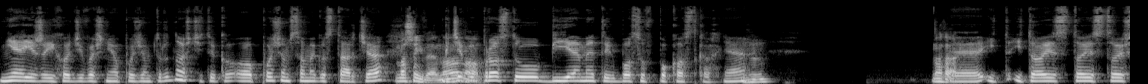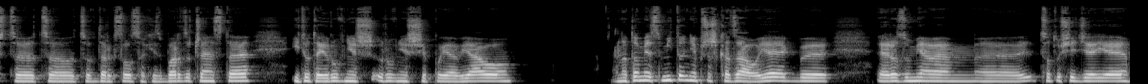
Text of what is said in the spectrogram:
Nie jeżeli chodzi właśnie o poziom trudności, tylko o poziom samego starcia, Możliwe, no. gdzie no. po prostu bijemy tych bossów po kostkach, nie? Mhm. No tak. E, I, I to jest, to jest coś, co, co, co w Dark Soulsach jest bardzo częste i tutaj również, również się pojawiało. Natomiast mi to nie przeszkadzało. Ja jakby e, rozumiałem, e, co tu się dzieje,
